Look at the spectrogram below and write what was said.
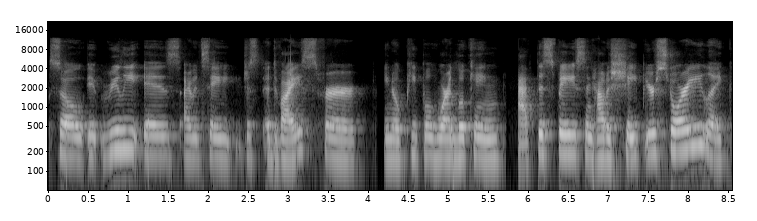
so it really is i would say just advice for you know people who are looking at this space and how to shape your story. Like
